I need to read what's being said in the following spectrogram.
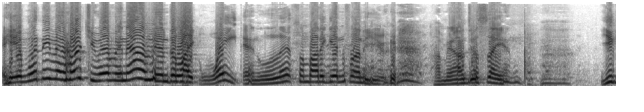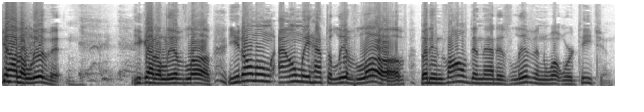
It wouldn't even hurt you every now and then to like wait and let somebody get in front of you. I mean, I'm just saying. You got to live it. You got to live love. You don't only have to live love, but involved in that is living what we're teaching.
